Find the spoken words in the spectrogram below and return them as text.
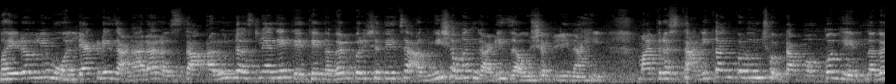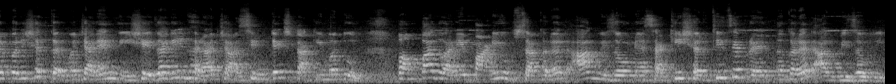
भैरवली मोहल्ल्याकडे जाणारा रस्ता अरुंद असल्याने तेथे नगर परिषदेचा अग्निशमन गाडी जाऊ शकली नाही. मात्र स्थानिकांकडून छोटा पंप घेत नगर परिषद कर्मचाऱ्यांनी शेजारील घराच्या सिंटेक्स टाकीमधून पंपाद्वारे पाणी उपसा करत आग विझवण्यासाठी शर्थीचे प्रयत्न करत आग विझवली.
